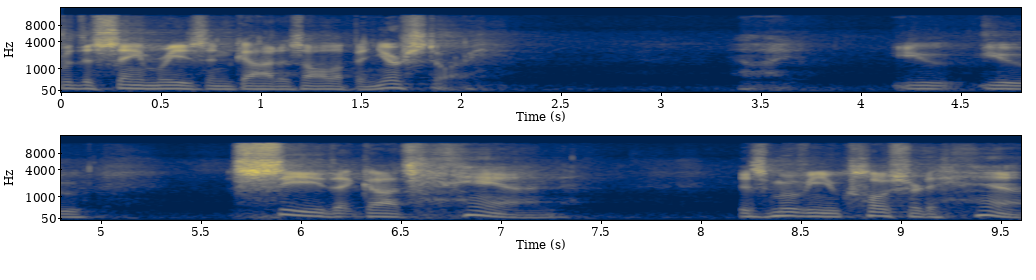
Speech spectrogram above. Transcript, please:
For the same reason, God is all up in your story. You, you see that God's hand is moving you closer to Him.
